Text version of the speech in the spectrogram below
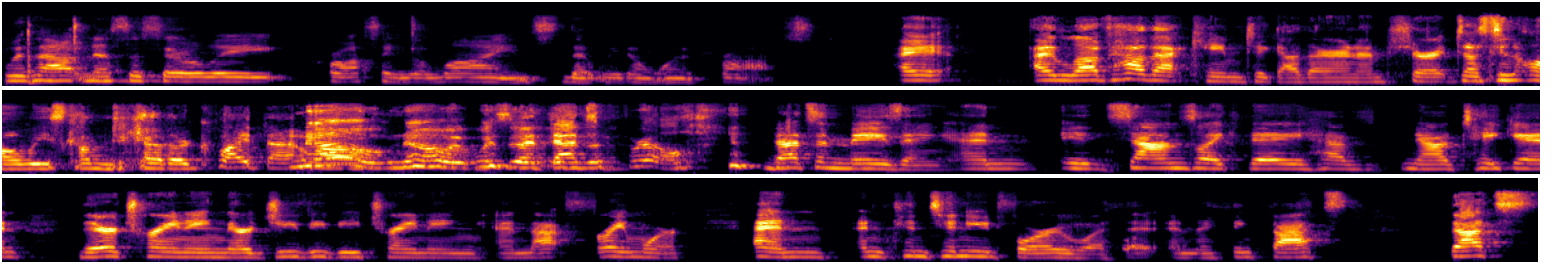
without necessarily crossing the lines that we don't want to cross. I I love how that came together, and I'm sure it doesn't always come together quite that no, well. No, it was, a, but that's, a thrill. that's amazing. And it sounds like they have now taken their training, their GVV training, and that framework and and continued forward with it. And I think that's that's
